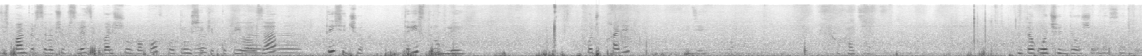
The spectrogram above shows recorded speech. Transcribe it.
Здесь памперсы вообще, представляете, большую упаковку, трусики купила за 1300 рублей. Хочешь походить? Иди. Походи. Это очень дешево на самом деле.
